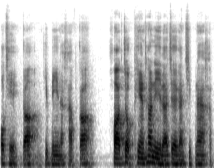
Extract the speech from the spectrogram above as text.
โอเค ก็คลิปนี้นะครับ ก็ขอจบเพียงเท่านี้แล้วเจอกันคลิปหน้าครับ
